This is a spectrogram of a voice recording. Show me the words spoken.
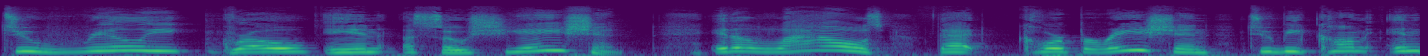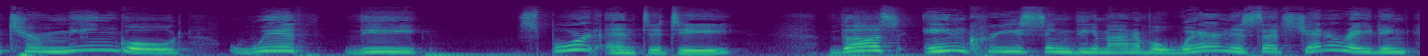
to really grow in association. It allows that corporation to become intermingled with the sport entity thus increasing the amount of awareness that's generating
